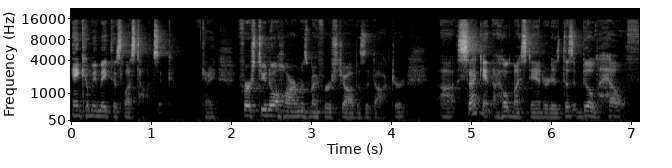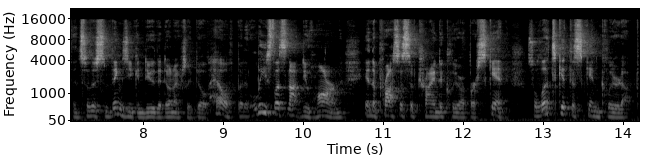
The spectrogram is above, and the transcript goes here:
and can we make this less toxic? Okay. First, do no harm is my first job as a doctor. Uh, second, I hold my standard is does it build health? And so there's some things you can do that don't actually build health, but at least let's not do harm in the process of trying to clear up our skin. So let's get the skin cleared up.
